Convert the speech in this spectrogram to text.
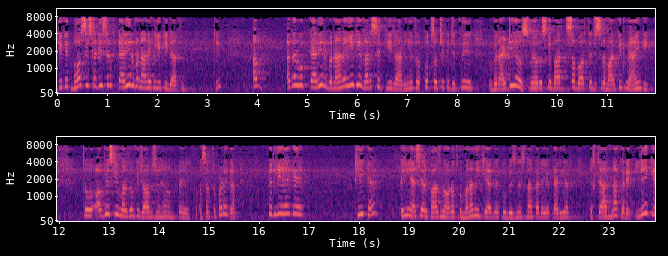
کیونکہ بہت سی اسٹڈی صرف کیریئر بنانے کے لیے کی جاتی ٹھیک۔ اب اگر وہ کیریئر بنانے ہی کی غرض سے کی جا رہی ہیں تو خود سوچے کہ جتنی ویرائٹی ہے اس میں اور اس کے بعد سب عورتیں جس طرح مارکیٹ میں آئیں گی، تو آبیسلی مردوں کی جاب جو ہے ان پہ اثر تو پڑے گا۔ پھر یہ ہے کہ ٹھیک ہے، کہیں ایسے الفاظ میں عورت کو منع نہیں کیا گیا کہ وہ بزنس نہ کرے یا کیریئر اختیار نہ کرے۔ لیکن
